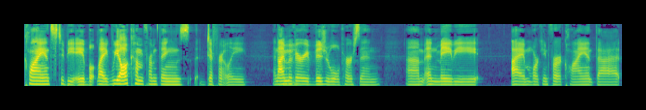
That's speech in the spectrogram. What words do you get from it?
clients to be able like we all come from things differently and I'm a Mm. very visual person um, and maybe I'm working for a client that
